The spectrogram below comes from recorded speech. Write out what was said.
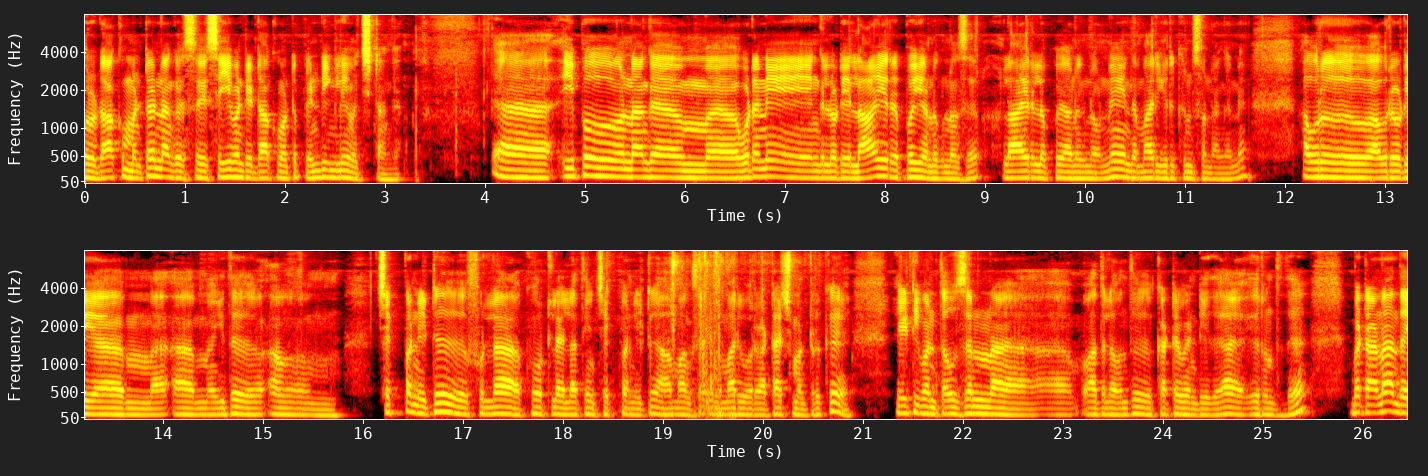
ஒரு டாக்குமெண்ட்டை நாங்கள் செய்ய வேண்டிய டாக்குமெண்ட்டை பெண்டிங்லேயும் வச்சுட்டாங்க. இப்போது நாங்கள் உடனே எங்களுடைய லாயரை போய் அணுகுனோம் சார் லாயரில் போய் அணுகினோடனே இந்த மாதிரி இருக்குன்னு சொன்னாங்கன்னு. அவர் அவருடைய இது செக் பண்ணிவிட்டு ஃபுல்லாக கோர்ட்டில் எல்லாத்தையும் செக் பண்ணிவிட்டு ஆமாங்க சார் இந்த மாதிரி ஒரு அட்டாச்மெண்ட் இருக்குது எயிட்டி ஒன் தௌசண்ட் அதில் வந்து கட்ட வேண்டியதாக இருந்தது. பட் ஆனால் அந்த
